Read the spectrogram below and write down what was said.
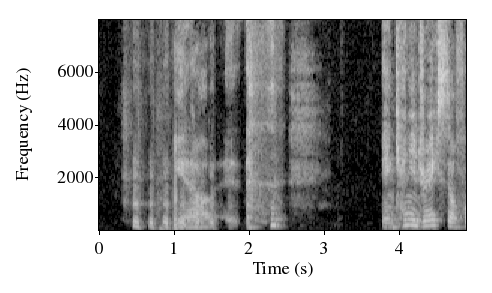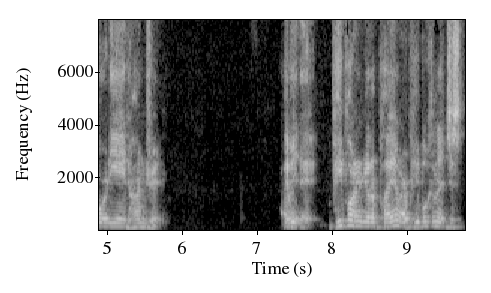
you know, it- and Kenyan Drake's still forty eight hundred. I mean, eh, people aren't going to play him. Are people going to just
